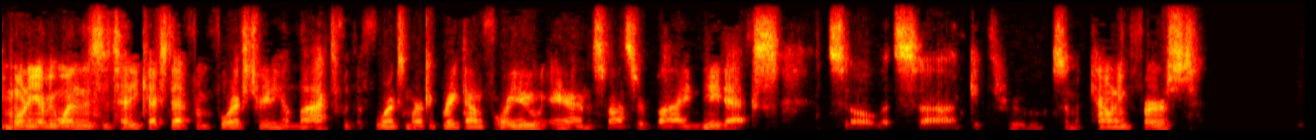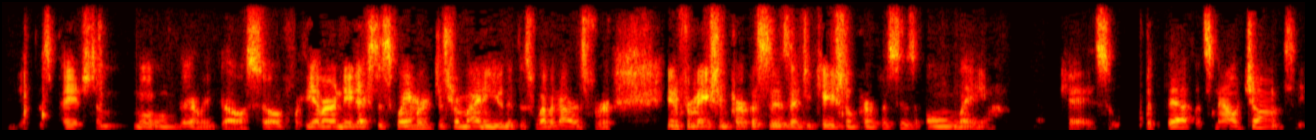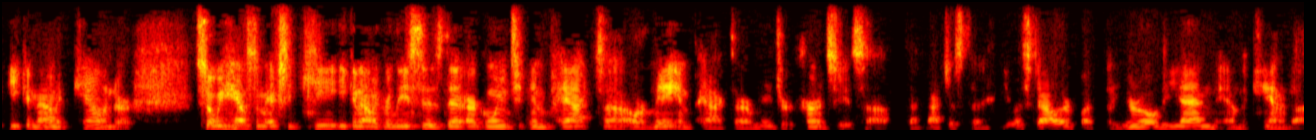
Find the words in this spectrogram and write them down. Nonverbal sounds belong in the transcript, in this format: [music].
Good morning, everyone. This is Teddy Kekstadt from Forex Trading Unlocked with the Forex market breakdown for you and sponsored by Nadex. So let's uh, get through some accounting first. Get this page to move. There we go. So we have our Nadex disclaimer, just reminding you that this webinar is for information purposes, educational purposes only. Okay, so with that, let's now jump to the economic calendar. So we have some actually key economic releases that are going to impact uh, or may impact our major currencies, uh, not just the US dollar, but the euro, the yen, and the Canada.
